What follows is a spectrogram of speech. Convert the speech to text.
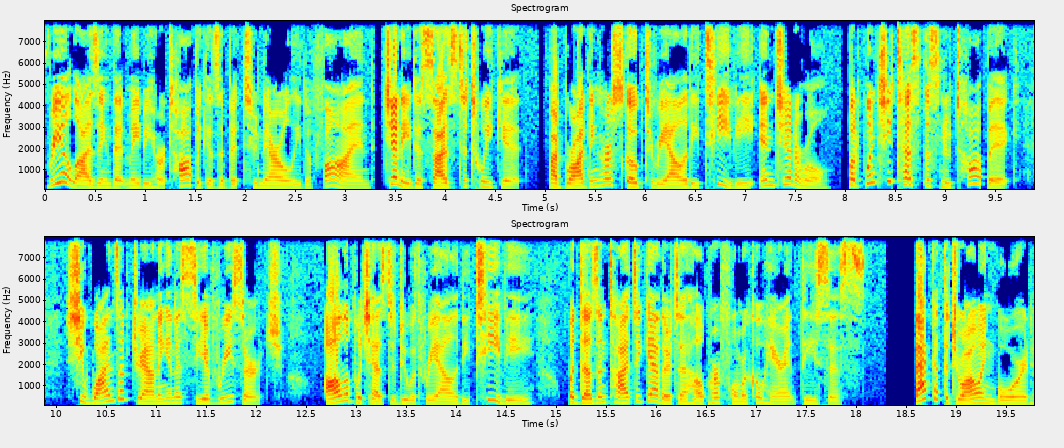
Realizing that maybe her topic is a bit too narrowly defined, Jenny decides to tweak it by broadening her scope to reality TV in general. But when she tests this new topic, she winds up drowning in a sea of research, all of which has to do with reality TV, but doesn't tie together to help her form a coherent thesis. Back at the drawing board,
